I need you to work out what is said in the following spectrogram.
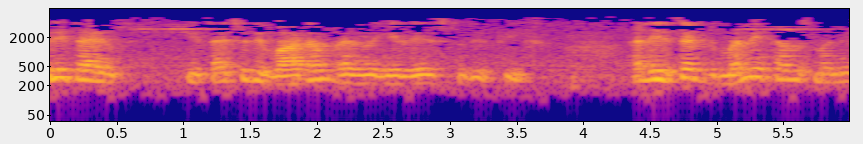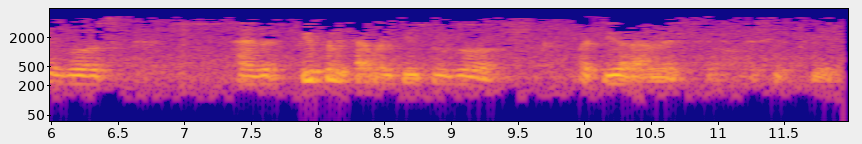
Three times he touched the bottom and he raised to the peak. And he said, money comes, money goes. And people come and people go. But you are always there. That's his theory.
